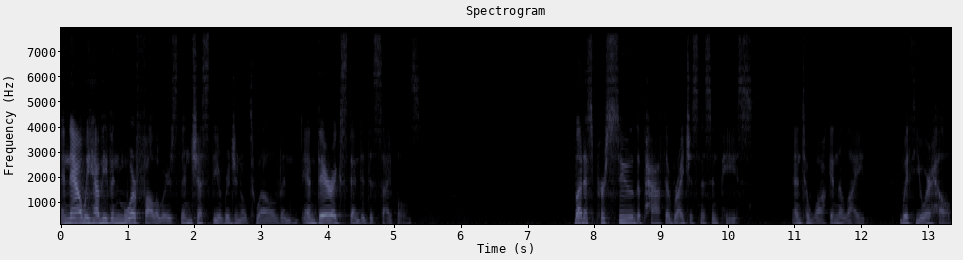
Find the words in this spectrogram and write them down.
And now we have even more followers than just the original 12 and, and their extended disciples. Let us pursue the path of righteousness and peace and to walk in the light with your help.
